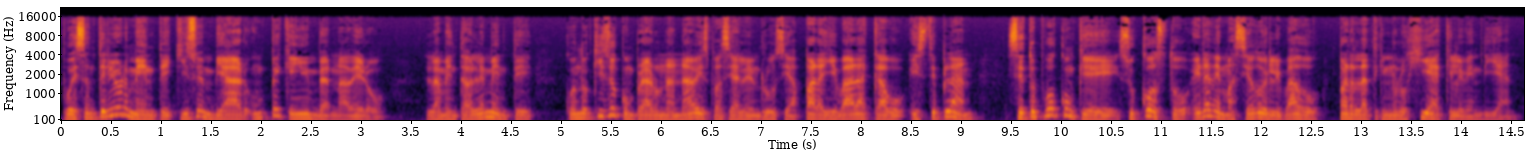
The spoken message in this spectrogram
pues anteriormente quiso enviar un pequeño invernadero. Lamentablemente, cuando quiso comprar una nave espacial en Rusia para llevar a cabo este plan, se topó con que su costo era demasiado elevado para la tecnología que le vendían.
